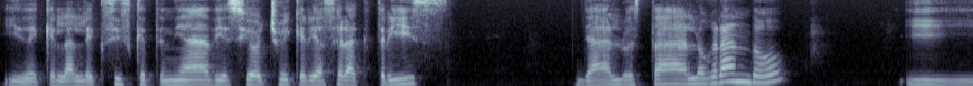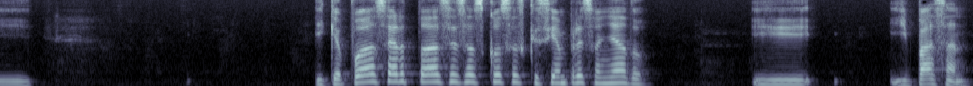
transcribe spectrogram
Y de que la Alexis que tenía 18 y quería ser actriz, ya lo está logrando. Y y que puedo hacer todas esas cosas que siempre he soñado y, pasan,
